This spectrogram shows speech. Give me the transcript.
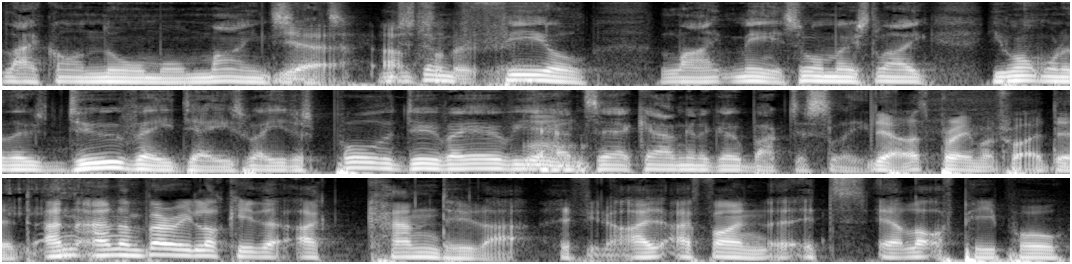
like our normal mindset. Yeah, we just don't feel like me. It's almost like you want one of those duvet days where you just pull the duvet over your Mm. head and say, "Okay, I'm going to go back to sleep." Yeah, that's pretty much what I did, and and I'm very lucky that I can do that. If you know, I, I find that it's a lot of people.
